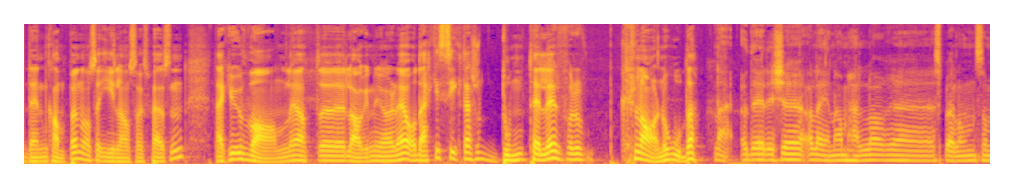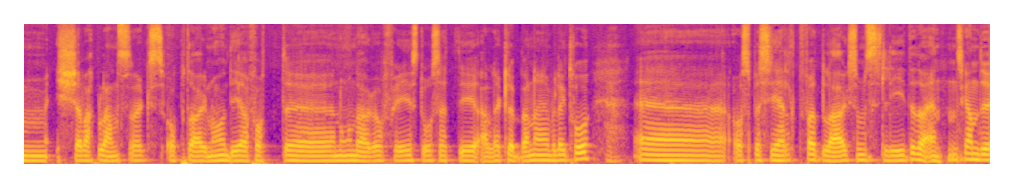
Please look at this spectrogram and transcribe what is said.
den kampen, altså i landslagspausen. Det er ikke uvanlig at eh, lagene gjør det, og det er ikke sikkert det er så dumt heller, for å klarne hodet. Nei, og det er det ikke alene om heller. Eh, spillerne som ikke har vært på landslagsoppdrag nå, de har fått eh, noen dager fri stort sett i alle klubbene, vil jeg tro. Eh, og spesielt for et lag som sliter, da. Enten så kan du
